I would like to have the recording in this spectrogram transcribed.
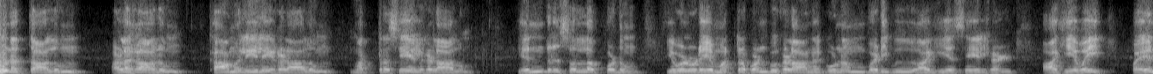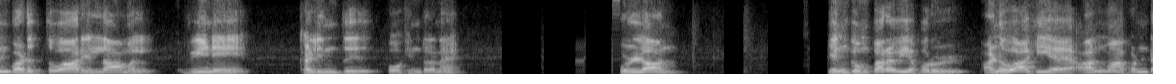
குணத்தாலும் அழகாலும் காமலீலைகளாலும் மற்ற செயல்களாலும் என்று சொல்லப்படும் இவளுடைய மற்ற பண்புகளான குணம் வடிவு ஆகிய செயல்கள் ஆகியவை பயன்படுத்துவார் இல்லாமல் வீணே கழிந்து போகின்றன. உள்ளான். எங்கும் பரவிய பொருள் அணுவாகிய ஆன்மா கொண்ட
